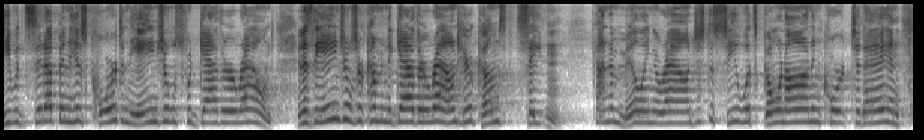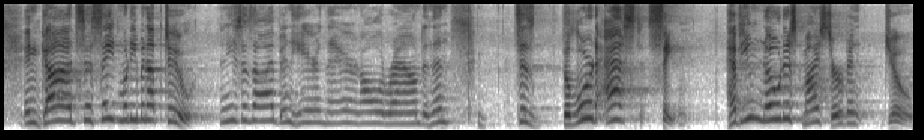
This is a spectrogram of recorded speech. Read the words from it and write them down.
He would sit up in his court and the angels would gather around. And as the angels are coming to gather around, here comes Satan, kind of milling around just to see what's going on in court today. And, and God says, Satan, what have you been up to? And he says, oh, I've been here and there and all around. And then it says, The Lord asked Satan, Have you noticed my servant Job?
